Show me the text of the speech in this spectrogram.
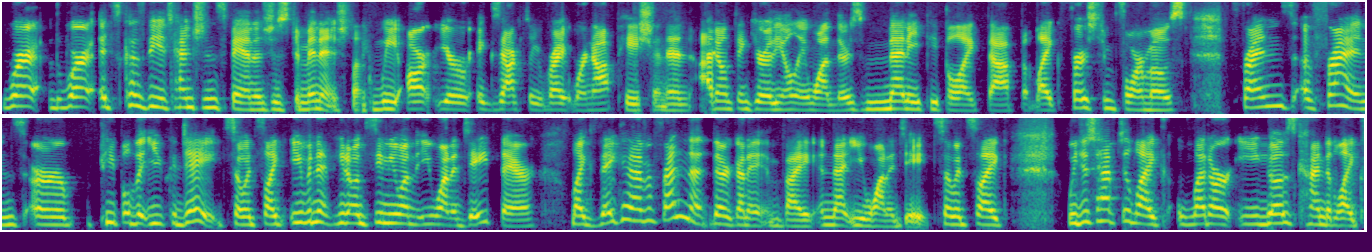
we're we're it's because the attention span is just diminished like we are you're exactly right we're not patient and i don't think you're the only one there's many people like that but like first and foremost friends of friends are people that you could date so it's like even if you don't see anyone that you want to date there like they could have a friend that they're going to invite and that you want to date so it's like we just have to like let our egos kind of like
